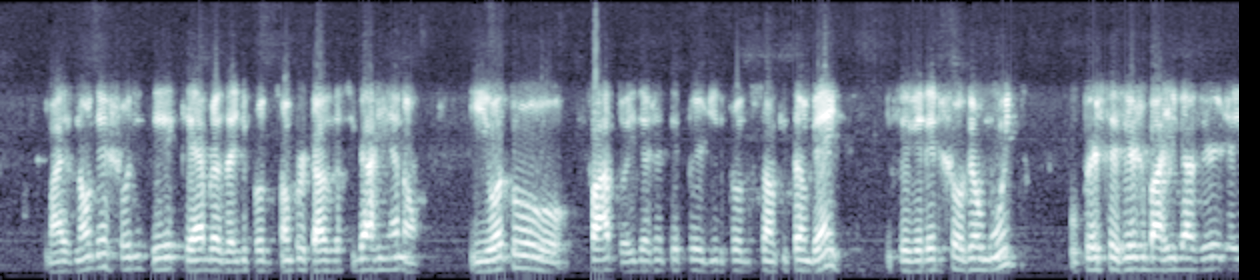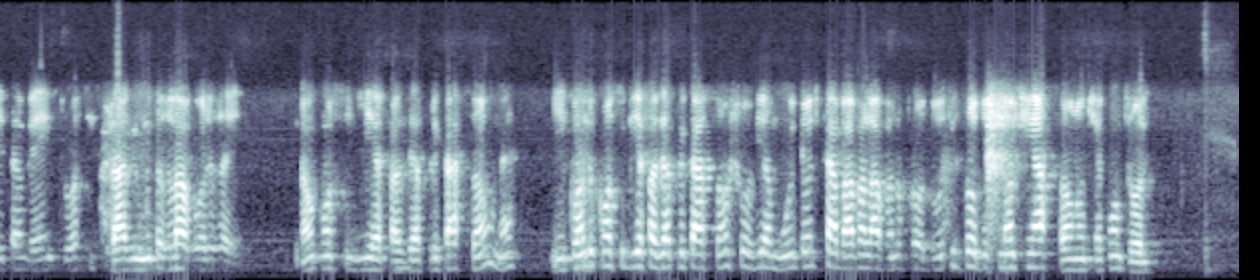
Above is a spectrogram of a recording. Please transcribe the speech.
Mas não deixou de ter quebras aí de produção por causa da cigarrinha, não. E outro fato aí de a gente ter perdido produção aqui também, em fevereiro choveu muito, o percevejo barriga verde aí também trouxe estrago em muitas lavouras aí. Não conseguia fazer aplicação, né? E quando conseguia fazer a aplicação, chovia muito, onde acabava lavando o produto e o produto não tinha ação, não tinha controle.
